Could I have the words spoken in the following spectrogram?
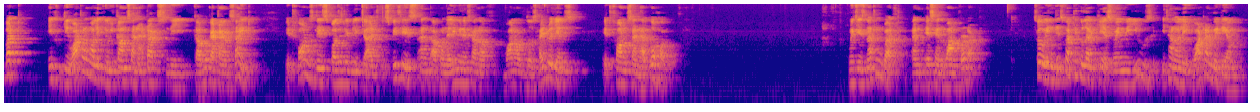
But if the water molecule comes and attacks the carbocation site, it forms this positively charged species and upon elimination of one of those hydrogens, it forms an alcohol, which is nothing but an SN1 product. So in this particular case, when we use ethanolic water medium,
